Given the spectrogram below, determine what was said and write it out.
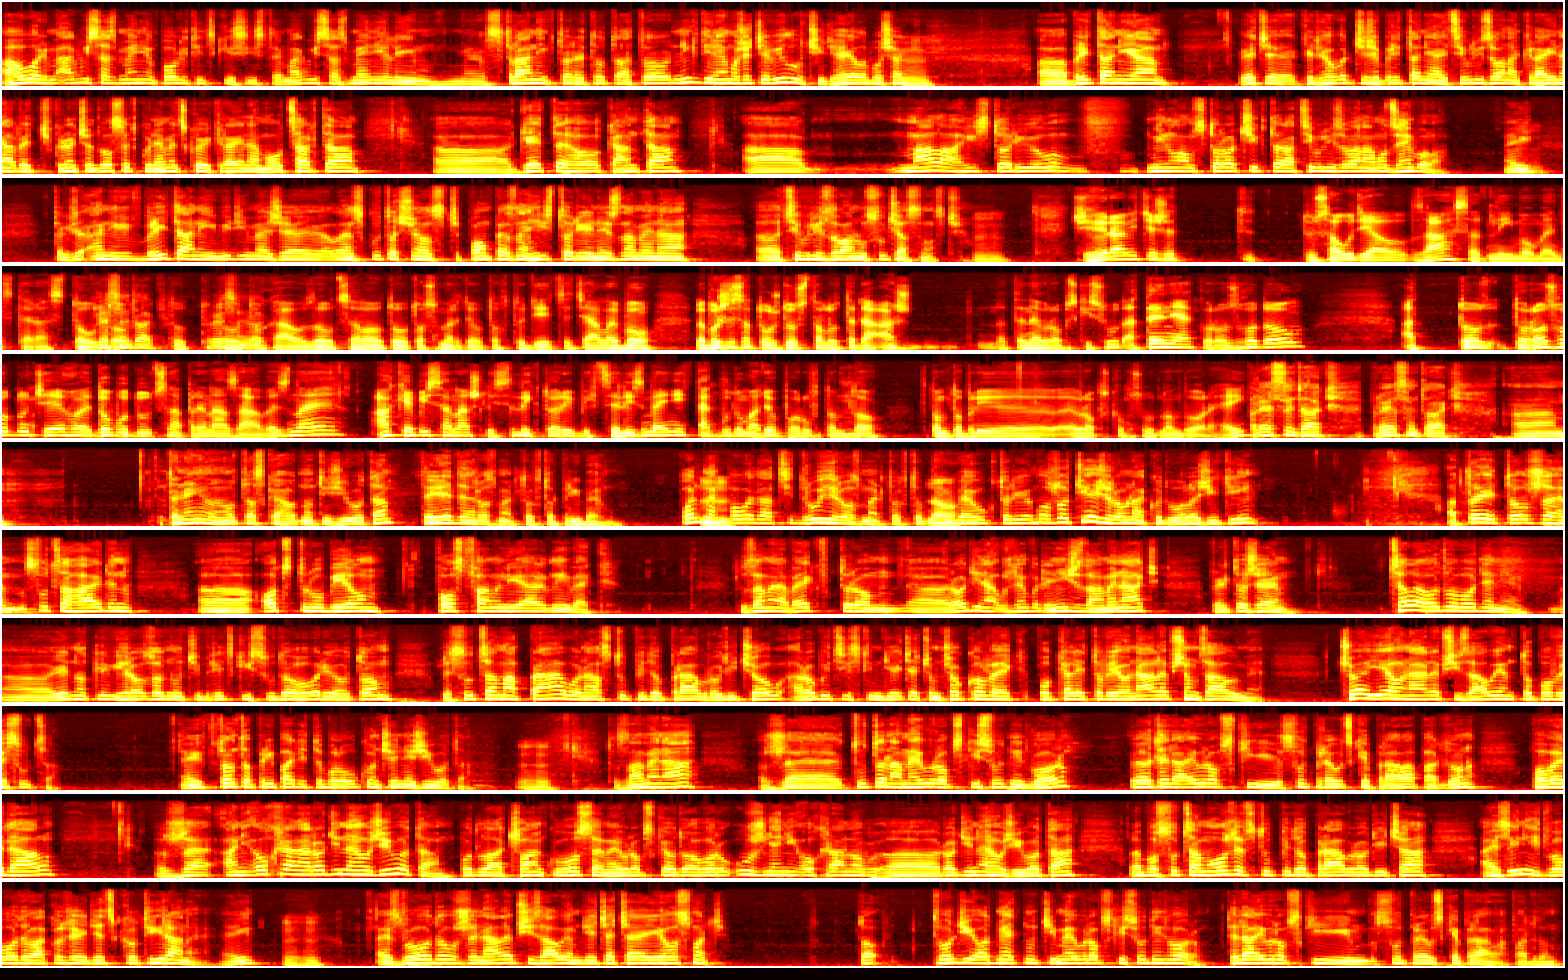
a hovorím, ak by sa zmenil politický systém, ak by sa zmenili strany, ktoré toto a to nikdy nemôžete vylúčiť, hej, lebo však mm. Británia Viete, keď hovoríte, že Británia je civilizovaná krajina, veď v konečnom dôsledku Nemecko je krajina Mozarta, uh, Goetheho, Kanta a mala históriu v minulom storočí, ktorá civilizovaná moc nebola. Hej? Mm. Takže ani v Británii vidíme, že len skutočnosť pompeznej histórie neznamená civilizovanú súčasnosť. Hmm. Čiže vy vravíte, že tu sa udial zásadný moment teraz touto, Presne tak, to, presne touto tak. kauzou celou, touto smrťou tohto dieťaťa, lebo, lebo že sa to už dostalo teda až na ten Európsky súd a ten nejako rozhodol a to, to rozhodnutie jeho je do budúcna pre nás záväzné a keby sa našli sily, ktorí by chceli zmeniť, tak budú mať oporu v tomto, v tomto bri- e, Európskom súdnom dvore, hej? Presne tak, presne tak. A to nie je len otázka hodnoty života, to je jeden rozmer tohto príbehu. Poďme mm-hmm. povedať si druhý rozmer tohto No. príbehu, ktorý je možno tiež rovnako dôležitý. A to je to, že sudca Hayden uh, odtrúbil postfamiliárny vek. To znamená vek, v ktorom uh, rodina už nebude nič znamenať, pretože celé odôvodnenie uh, jednotlivých rozhodnutí britských súdov hovorí o tom, že sudca má právo nastúpiť do práv rodičov a robiť si s tým dieťaťom čokoľvek, pokiaľ je to v jeho najlepšom záujme. Čo je jeho najlepší záujem, to povie sudca. V tomto prípade to bolo ukončenie života. Uh-huh. To znamená, že tuto nám Európsky súdny dvor, e, teda Európsky súd pre ľudské práva, pardon, povedal, že ani ochrana rodinného života podľa článku 8 Európskeho dohovoru už není ochranou e, rodinného života, lebo sudca môže vstúpiť do práv rodiča aj z iných dôvodov, ako že je detsko týrané. Hej? Uh-huh. Aj z dôvodov, že najlepší záujem dieťaťa je jeho smrť. To tvrdí odmietnutím Európsky súdny dvor. Teda Európsky súd pre ľudské práva, pardon.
